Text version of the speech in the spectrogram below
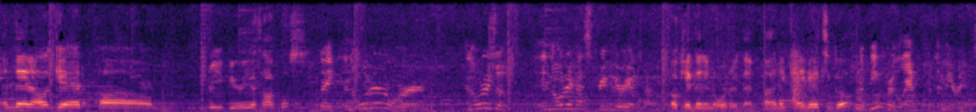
And then I'll get um, three birria tacos. Like an order or an order a, an order has three birria tacos. Okay, then in order then. Uh, and then can I get it to go? The beef or lamb for the birrias?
